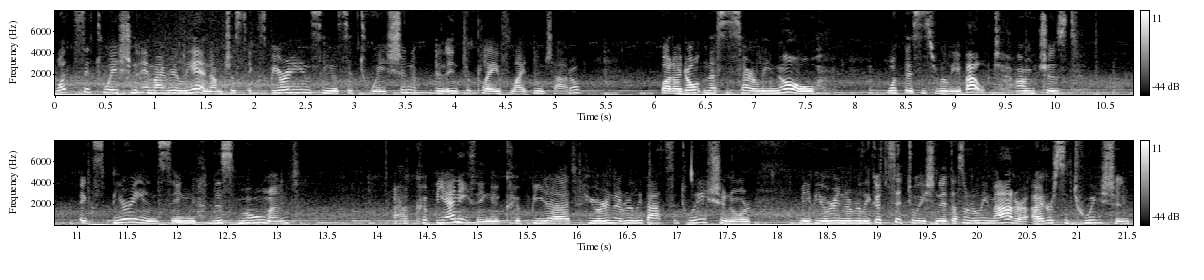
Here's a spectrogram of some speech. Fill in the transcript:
what situation am I really in? I'm just experiencing a situation, an interplay of light and shadow, but I don't necessarily know what this is really about. I'm just experiencing this moment. Uh, could be anything. It could be that you're in a really bad situation, or maybe you're in a really good situation. It doesn't really matter. Either situation,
